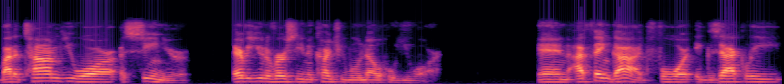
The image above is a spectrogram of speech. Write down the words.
by the time you are a senior, every university in the country will know who you are. And I thank God for exactly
